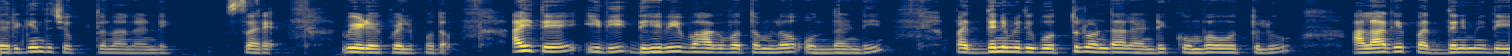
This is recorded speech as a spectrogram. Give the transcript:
జరిగింది చెప్తున్నానండి. సరే వీడియోకి వెళ్ళిపోదాం. అయితే ఇది దేవి భాగవతంలో ఉందండి. పద్దెనిమిది ఒత్తులు ఉండాలండి కుంభ ఒత్తులు. అలాగే పద్దెనిమిది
